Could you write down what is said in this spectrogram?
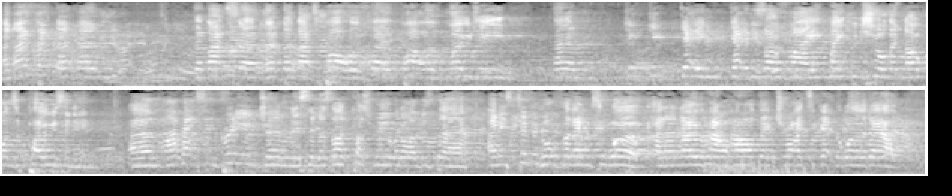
And I think that, um, that, that's, uh, that, that, that's part of, uh, part of Modi um, getting, getting his own way, making sure that no one's opposing him. Um, I met some brilliant journalists in Azad Kashmir when I was there, and it's difficult for them to work, and I know how hard they try to get the word out.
